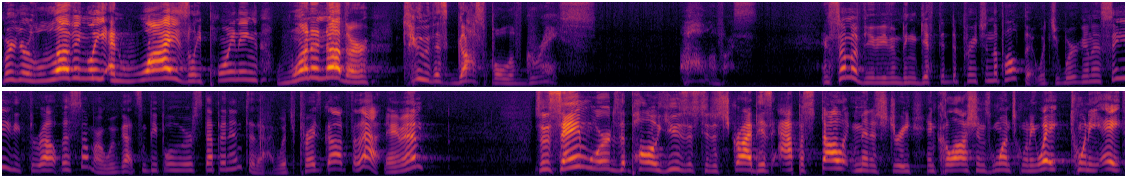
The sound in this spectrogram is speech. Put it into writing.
where you're lovingly and wisely pointing one another to this gospel of grace. All of us. And some of you have even been gifted to preach in the pulpit, which we're going to see throughout this summer. We've got some people who are stepping into that, which praise God for that. Amen? So the same words that Paul uses to describe his apostolic ministry in Colossians 1 28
